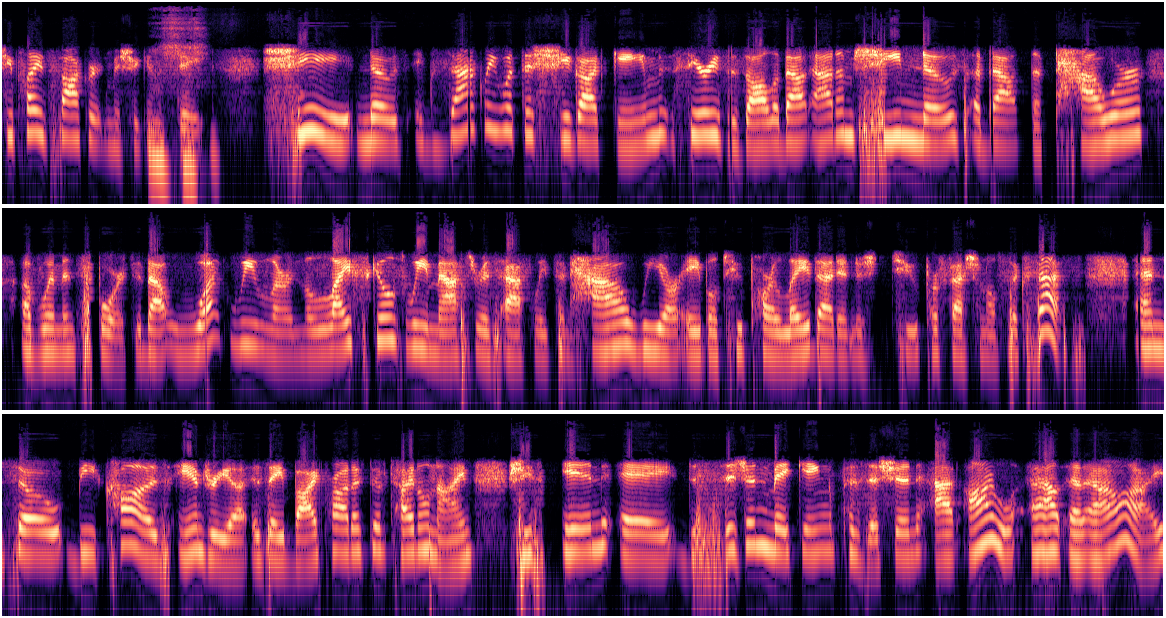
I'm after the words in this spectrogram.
she played soccer at Michigan State. she knows exactly what the She Got Game series is all about, Adam. She knows about the power of women's sports, about what we learn, the life skills we master as athletes, and how we are able to parlay that into professional success. And so, because Andrea is a byproduct of Title IX, she's in a decision making position at Ally, at Ally.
